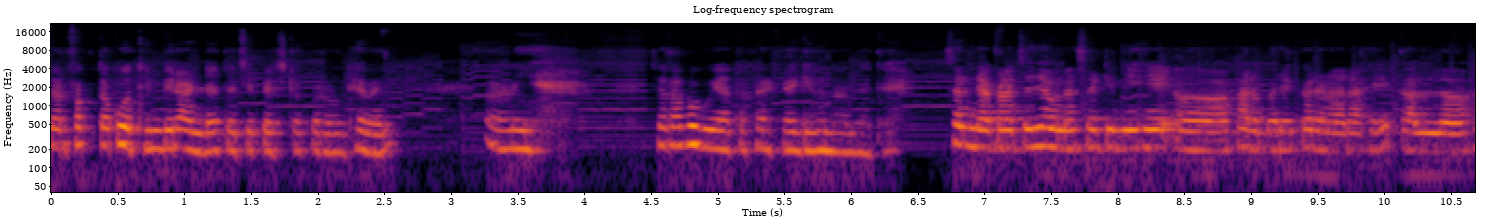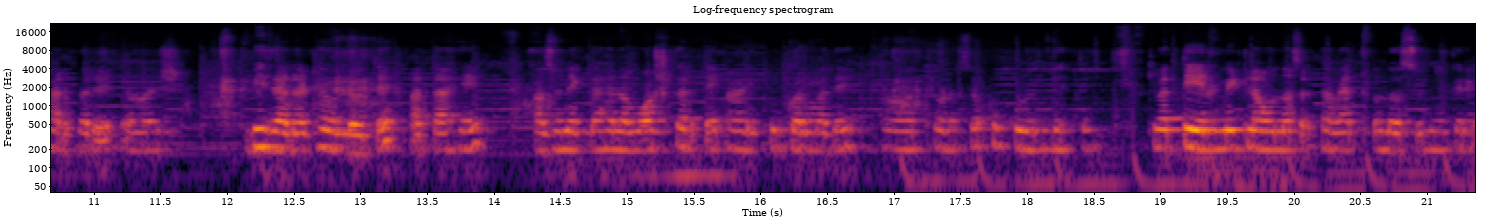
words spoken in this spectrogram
तर फक्त कोथिंबीर आणल्या त्याची पेस्ट करून ठेवेन. आणि चला बघूया आता काय काय घेऊन आणलं ते. संध्याकाळच्या जेवणासाठी मी हे हरभरे करणार आहे. काल हरभरे भिजायला ठेवले होते. आता हे अजून एकदा ह्याला वॉश करते आणि कुकरमध्ये थोडंसं उकळून घेते. किंवा तेल मीठ लावून असं तव्यात लसूण वगैरे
